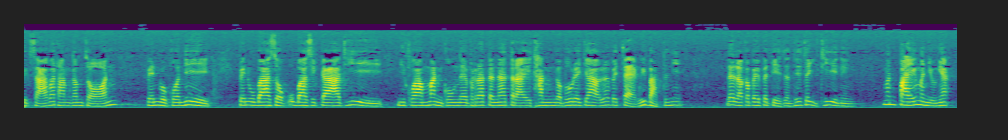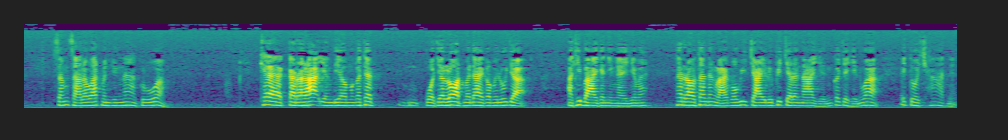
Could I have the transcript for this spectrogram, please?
ศึกษาพระธรรมคำสอน เป็นบุคคลที่ เป็นอุบาสกอุบาสิกาที่มีความมั่นคงในพระรัตนตรัยทันกับพระพุทธเจ้า แล้วไปแตกวิบัติตัวนี้ แล้วเราก็ไปปฏิสนธิซะอีกที่หนึ่งมันไปมันอยู่เงี้ย สังสารวัตรมันยังน่ากลัว แค่กระระอย่างเดียวมันก็แทบกว่าจะรอดมาได้ก็ไม่รู้จะอธิบายกันยังไงใช่ไหมถ้าเราท่านทั้งหลายพอวิจัยหรือพิจารณาเห็นก็จะเห็นว่าไอ้ตัวชาติเนี่ย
